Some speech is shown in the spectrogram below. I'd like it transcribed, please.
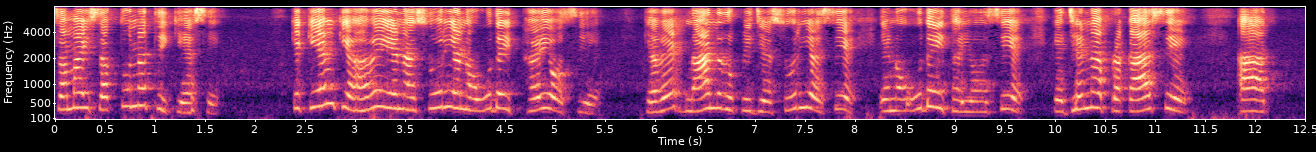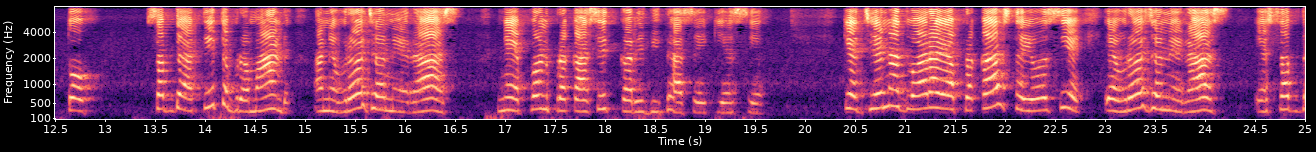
સમાઈ શકતું નથી કહેશે. કે કેમ કે હવે એના સૂર્યનો ઉદય થયો છે, કે હવે જ્ઞાનરૂપી જે સૂર્ય છે એનો ઉદય થયો છે કે જેના પ્રકાશે આ તો શબ્દાતીત બ્રહ્માંડ અને વ્રજ અને રાસ ને પણ પ્રકાશિત કરી દીધા છે કે છે કે જેના દ્વારા આ પ્રકાશ થયો છે એ વ્રજ અને રાસ એ શબ્દ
